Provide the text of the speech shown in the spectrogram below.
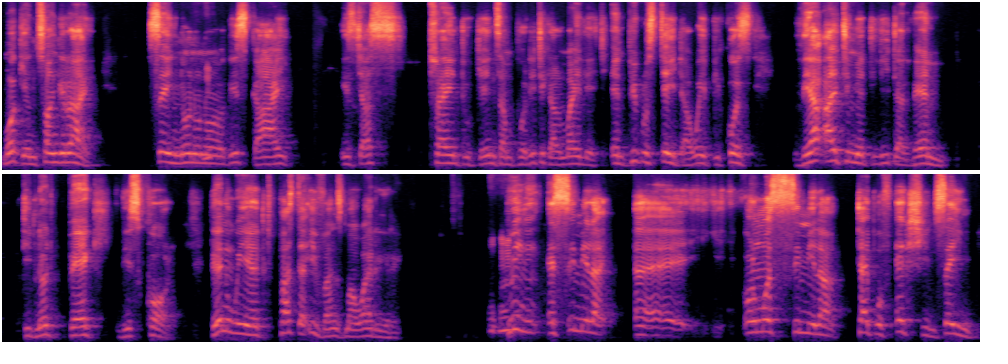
Morgan Tsvangirai, saying, no, no, no, this guy is just trying to gain some political mileage. And people stayed away because their ultimate leader then did not back this call. Then we had Pastor Evans Mawarire Mhm. doing a similar, uh, almost similar type of action, saying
